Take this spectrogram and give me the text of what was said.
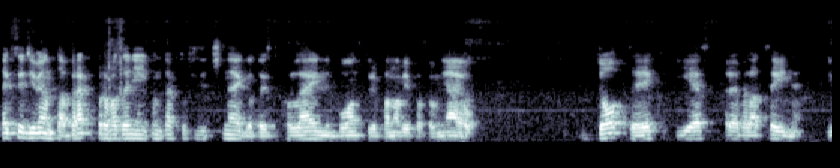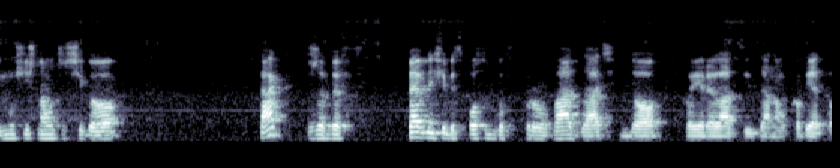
Lekcja dziewiąta. Brak prowadzenia i kontaktu fizycznego. To jest kolejny błąd, który panowie popełniają. Dotyk jest rewelacyjny i musisz nauczyć się go tak, żeby w pewny siebie sposób go wprowadzać do Twojej relacji z daną kobietą.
